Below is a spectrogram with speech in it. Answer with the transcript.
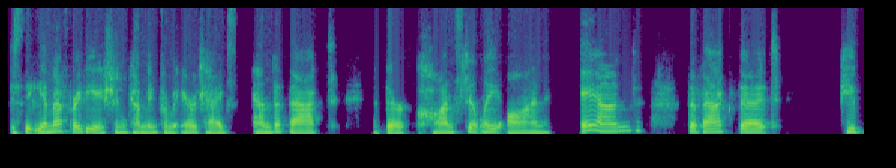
is the EMF radiation coming from AirTags and the fact that they're constantly on and the fact that peop-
